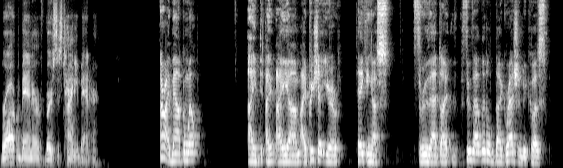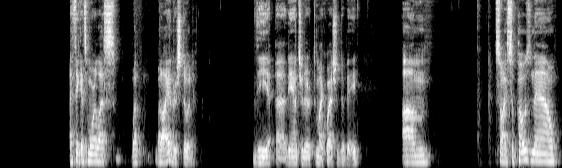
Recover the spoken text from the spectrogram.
broad banner versus tiny banner. All right malcolm. Well i i, I um i appreciate your taking us through that through that little digression because i think it's more or less what what I understood the uh, the answer to, to, my question to be. Um, so I suppose now,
